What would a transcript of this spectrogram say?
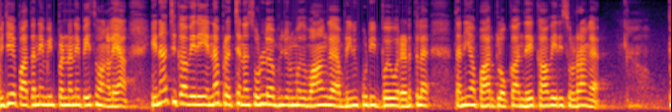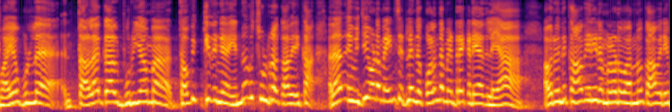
விஜயை பார்த்தோன்னே மீட் பண்ணனே பேசுவாங்க இல்லையா? என்னாச்சு காவேரி? என்ன பிரச்சனை? சொல்லு அப்படின்னு சொல்லும்போது வாங்க அப்படின்னு கூட்டிகிட்டு போய் ஒரு இடத்துல தனியாக பார்க்கில் உட்காந்து காவேரி சொல்கிறாங்க பயப்புள்ள தலைக்கால் புரியாம தவிக்குதுங்க. என்ன சொல்றா காவேரி? கா அதாவது விஜயோட மைண்ட் செட்டில் இந்த குழந்தை மேட்டரே கிடையாது இல்லையா? அவர் வந்து காவேரி நம்மளோட வரணும் காவேரியை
